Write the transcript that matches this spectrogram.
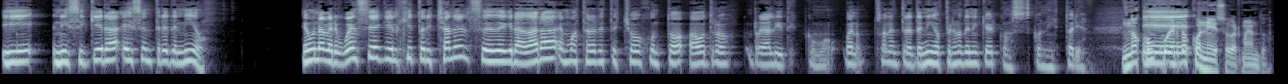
Y ni siquiera es entretenido. Es una vergüenza que el History Channel se degradara en mostrar este show junto a otros realities. Como, bueno, son entretenidos, pero no tienen que ver con, historia. No concuerdo eh, con eso, Armando.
